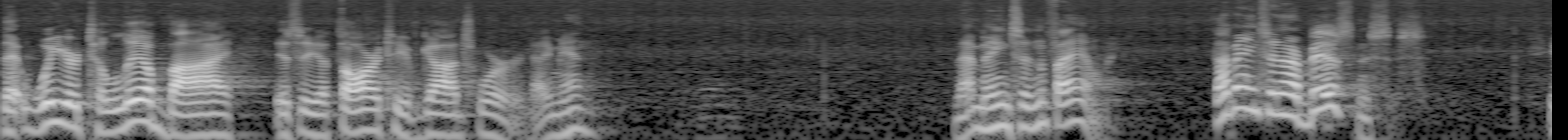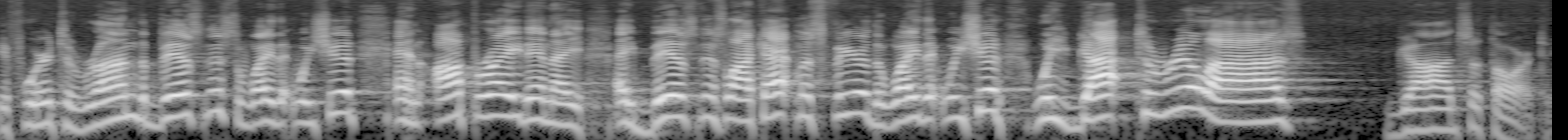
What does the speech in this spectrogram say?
that we are to live by is the authority of God's Word. Amen? That means in the family, that means in our businesses. If we're to run the business the way that we should and operate in a, a business like atmosphere the way that we should, we've got to realize God's authority.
